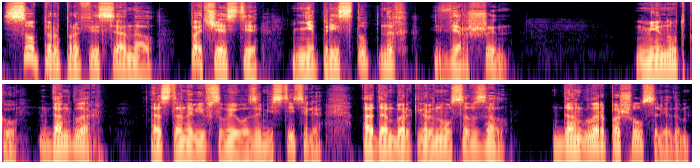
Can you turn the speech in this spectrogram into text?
Суперпрофессионал по части неприступных вершин». «Минутку, Данглар!» Остановив своего заместителя, Адамберг вернулся в зал. Данглар пошел следом.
